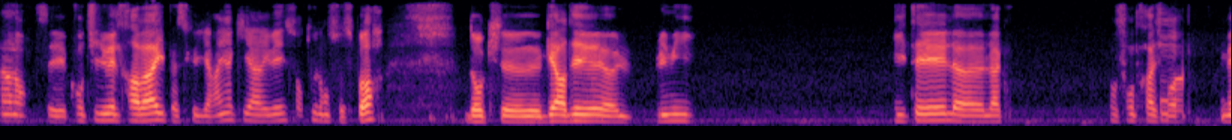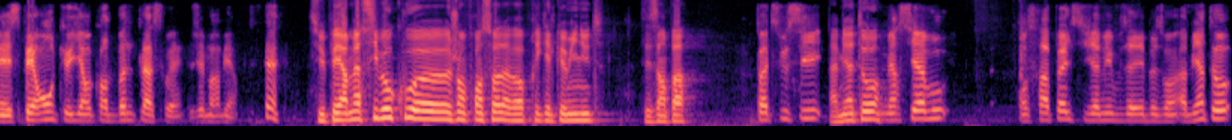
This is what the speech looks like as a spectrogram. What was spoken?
Non, non, c'est continuer le travail parce qu'il n'y a rien qui est arrivé, surtout dans ce sport. Donc, euh, garder l'humilité, la, la, concentration. Mais espérons qu'il y a encore de bonnes places, ouais, j'aimerais bien. Super, merci beaucoup Jean-François d'avoir pris quelques minutes. C'est sympa. Pas de souci. À bientôt. Merci à vous. On se rappelle si jamais vous avez besoin. À bientôt.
